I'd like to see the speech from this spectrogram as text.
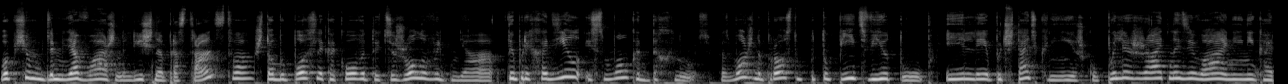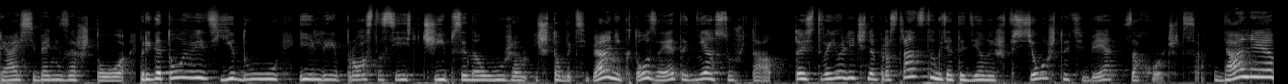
В общем, для меня важно личное пространство, чтобы после какого-то тяжелого дня ты приходил и смог отдохнуть. Возможно, просто потупить в YouTube или почитать книжку, полежать на диване, не коря себя ни за что, приготовить еду или просто съесть чипсы на ужин, и чтобы тебя никто за это не осуждал. то есть твое личное пространство, где ты делаешь все, что тебе захочется. Далее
